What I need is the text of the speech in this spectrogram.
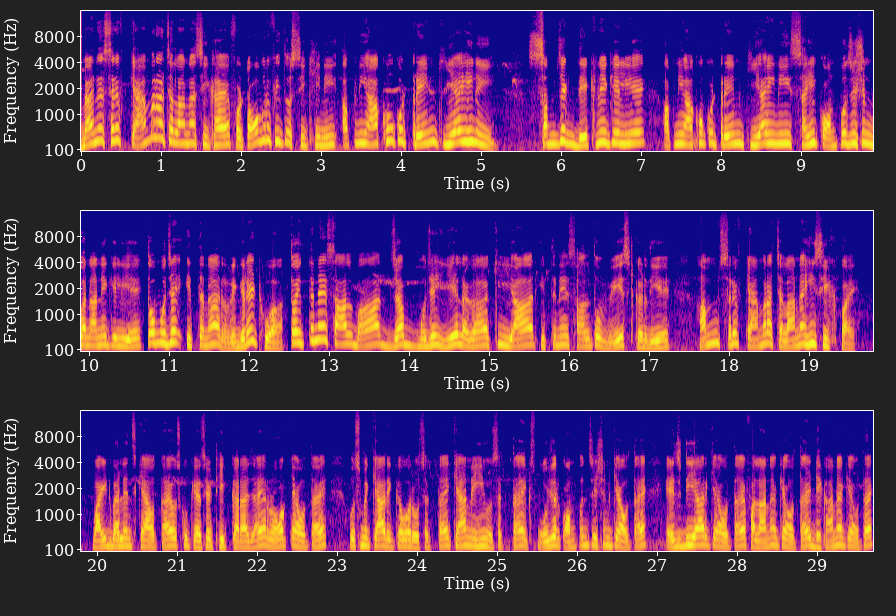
मैंने सिर्फ़ कैमरा चलाना सीखा है फोटोग्राफी तो सीखी नहीं, अपनी आँखों को ट्रेन किया ही नहीं सब्जेक्ट देखने के लिए, अपनी आँखों को ट्रेन किया ही नहीं, सही कॉम्पोजिशन बनाने के लिए तो मुझे इतना रिग्रेट हुआ। तो इतने साल बाद जब मुझे ये लगा कि यार, इतने साल तो वेस्ट कर दिए हम सिर्फ़ कैमरा चलाना ही सीख पाए। वाइट बैलेंस क्या होता है, उसको कैसे ठीक करा जाए, रॉ क्या होता है, उसमें क्या रिकवर हो सकता है, क्या नहीं हो सकता है एक्सपोजर कॉम्पनसेशन क्या होता है एचडीआर क्या होता है, फलाना क्या होता है, ढिकाना क्या होता है।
